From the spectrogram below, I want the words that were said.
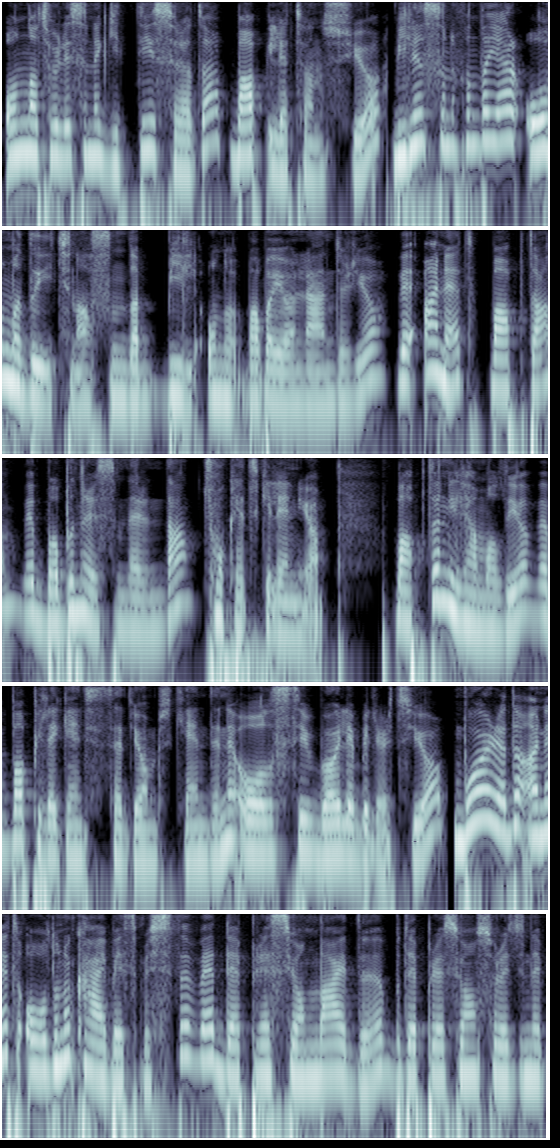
onun atölyesine gittiği sırada Bob ile tanışıyor. Bill'in sınıfında yer olmadığı için aslında Bill onu baba yönlendiriyor ve Annette Bob'dan ve Bob'un resimlerinden çok etkileniyor. Bob'dan ilham alıyor ve Bob ile genç hissediyormuş kendini. Oğlu Steve böyle belirtiyor. Bu arada Annette oğlunu kaybetmişti ve depresyondaydı. Bu depresyon sürecini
